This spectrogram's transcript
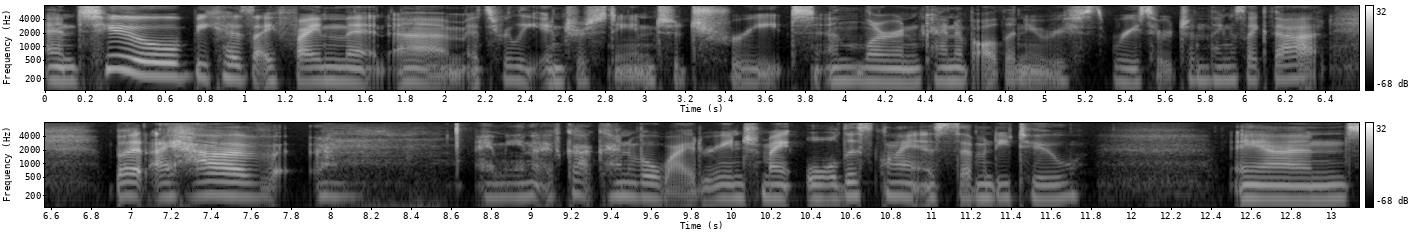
And two because I find that um, it's really interesting to treat and learn kind of all the new res- research and things like that. But I have, I mean, I've got kind of a wide range. My oldest client is 72, and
